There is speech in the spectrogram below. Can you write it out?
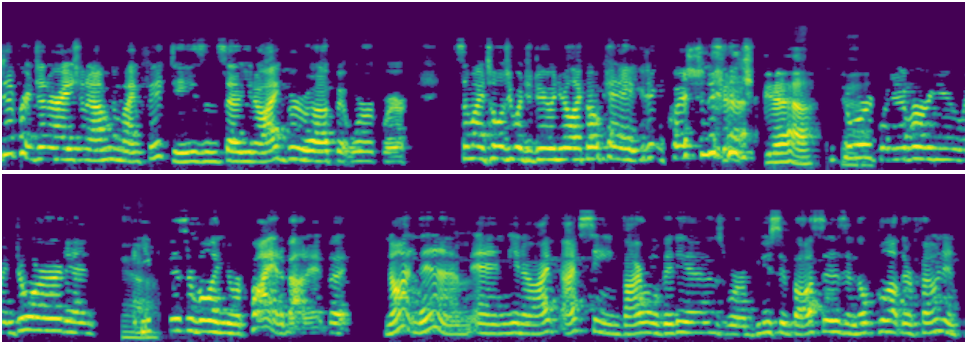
different generation. I'm in my 50s. And so, you know, I grew up at work where somebody told you what to do and you're like, okay, you didn't question it. Yeah. you endured yeah. whatever you endured and, yeah. and you were miserable and you were quiet about it, but not them. And, you know, I've, I've seen viral videos where abusive bosses and they'll pull out their phone and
